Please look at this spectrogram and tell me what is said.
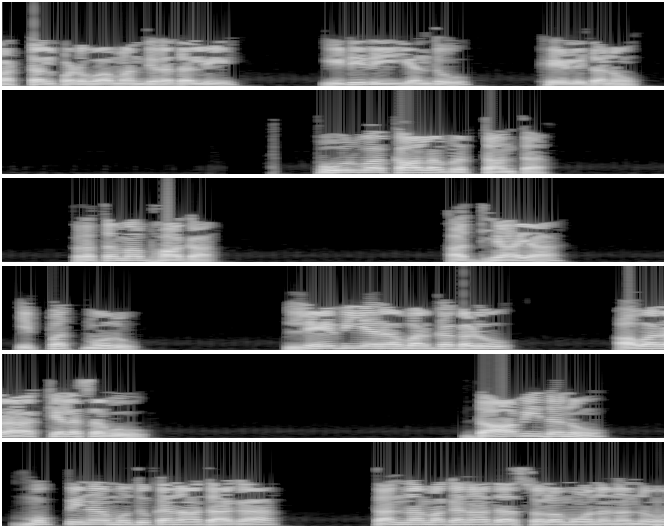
ಕಟ್ಟಲ್ಪಡುವ ಮಂದಿರದಲ್ಲಿ ಇಡಿರಿ ಎಂದು ಹೇಳಿದನು. ಪೂರ್ವಕಾಲ ವೃತ್ತಾಂತ, ಪ್ರಥಮ ಭಾಗ, ಅಧ್ಯಾಯ ಇಪ್ಪತ್ಮೂರು. ಲೇವಿಯರ ವರ್ಗಗಳು ಅವರ ಕೆಲಸವು. ದಾವಿದನು ಮುಪ್ಪಿನ ಮುದುಕನಾದಾಗ ತನ್ನ ಮಗನಾದ ಸೊಲಮೋನನನ್ನು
